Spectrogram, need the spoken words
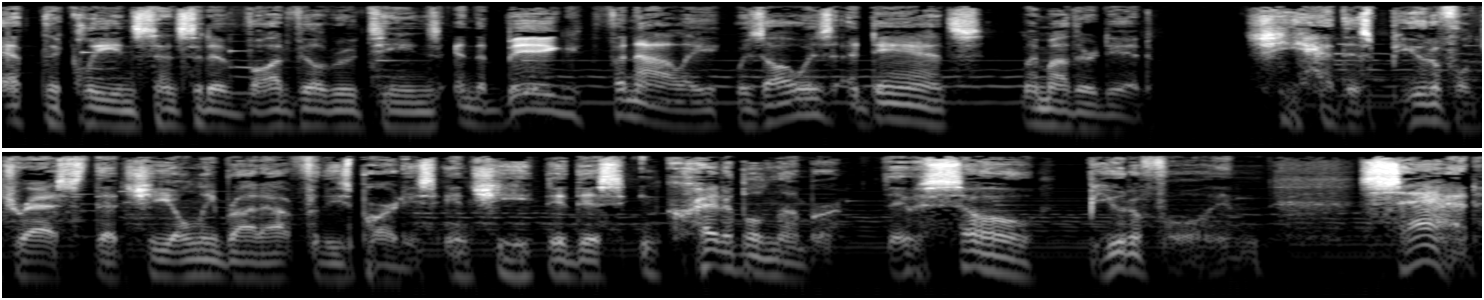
ethnically insensitive vaudeville routines, and the big finale was always a dance my mother did. She had this beautiful dress that she only brought out for these parties, and she did this incredible number. It was so beautiful and sad.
